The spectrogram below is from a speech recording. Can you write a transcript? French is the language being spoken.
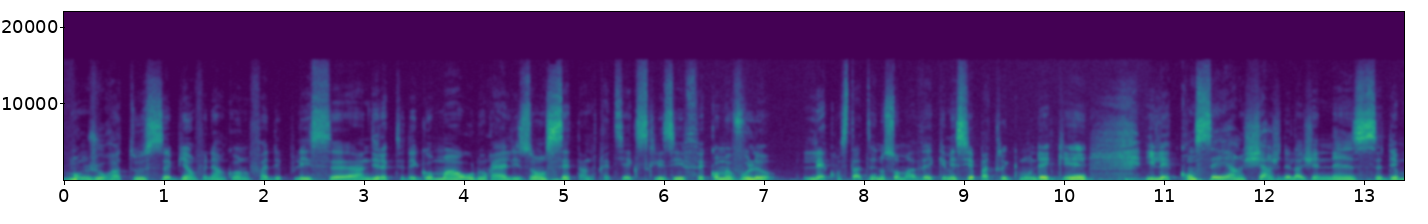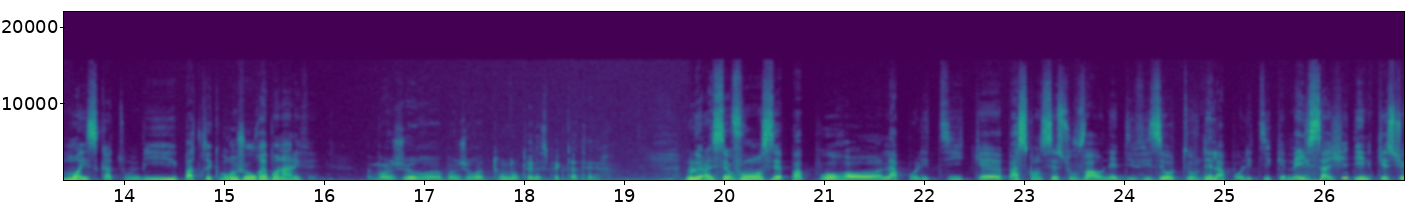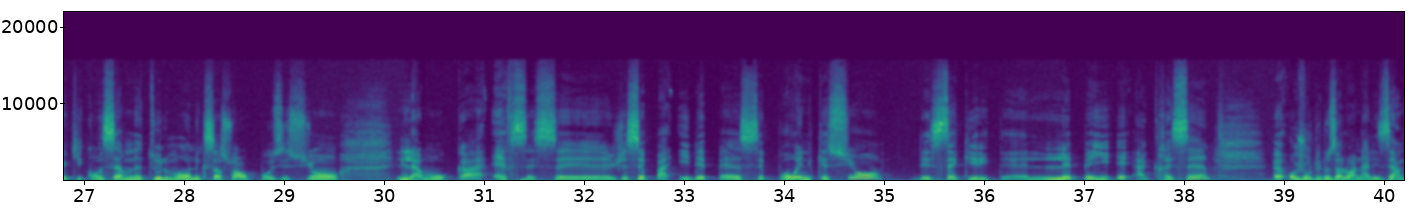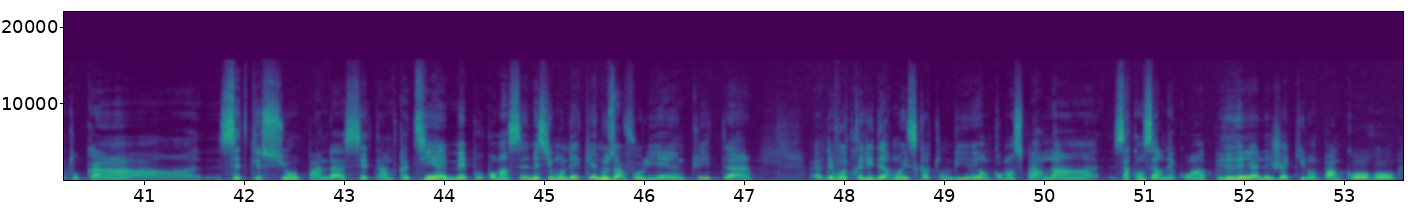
Bonjour à tous et bienvenue encore une fois de plus euh, en direct de Goma où nous réalisons cet entretien exclusif. Comme vous le l'avez constaté, nous sommes avec M. Patrick Mundeke. Il est conseiller en charge de la jeunesse de Moïse Katumbi. Patrick, bonjour et bonne arrivée. Bonjour, euh, bonjour à tous nos téléspectateurs. Nous le recevons, c'est pas pour euh, la politique, euh, parce qu'on sait souvent on est divisé autour de la politique, mais il s'agit d'une question qui concerne tout le monde, que ce soit opposition, la MOUCA, FCC, je sais pas, IDPS, c'est pour une question de sécurité. Le pays est agressé. Euh, Aujourd'hui, nous allons analyser en tout cas euh, cette question pendant cet entretien. Mais pour commencer, M. Mondeke nous a volé un tweet euh, de votre leader Moïse Katumbi et on commence par là. Ça concerne quoi? Peut-être il y a les gens qui n'ont pas encore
